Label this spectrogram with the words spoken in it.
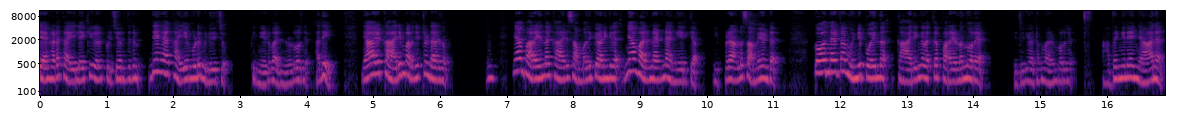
രേഖയുടെ കയ്യിലേക്ക് കയറി പിടിച്ചതിനും ആ കയ്യും കൂടെ വിടുവിച്ചു. പിന്നീട് വരുന്നോട് പറഞ്ഞു അതെ ഞാൻ ഒരു കാര്യം പറഞ്ഞിട്ടുണ്ടായിരുന്നു. ഞാൻ പറയുന്ന കാര്യം സമ്മതിക്കുകയാണെങ്കിൽ ഞാൻ വരണേട്ടനെ അംഗീകരിക്കാം. ഇപ്പോഴാണല്ലോ സമയമുണ്ട്. ഗോവിന്ദേട്ടൻ മുന്നിൽ പോയിന്ന് കാര്യങ്ങളൊക്കെ പറയണമെന്ന് പറയാം. ഇത് കേട്ടൻ വരൻ പറഞ്ഞു അതെങ്ങനെയാ ഞാൻ?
